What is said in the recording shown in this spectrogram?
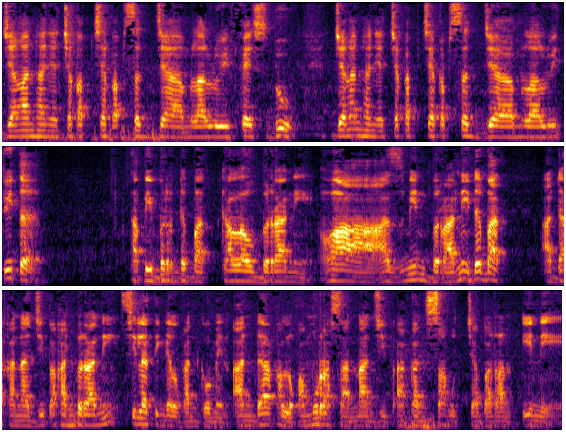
Jangan hanya cakap-cakap saja melalui Facebook. Jangan hanya cakap-cakap saja melalui Twitter. Tapi berdebat kalau berani. Wah, Azmin berani debat. Adakah Najib akan berani? Sila tinggalkan komen Anda kalau kamu rasa Najib akan sahut cabaran ini.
